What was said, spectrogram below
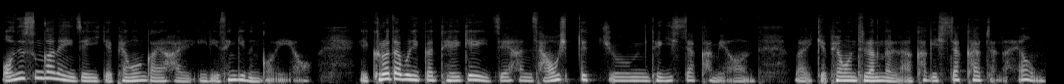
어느 순간에 이제 이게 병원 가야 할 일이 생기는 거예요. 예, 그러다 보니까 대개 이제 한 4, 50대쯤 되기 시작하면 막 이렇게 병원 들락날락 하기 시작하잖아요.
